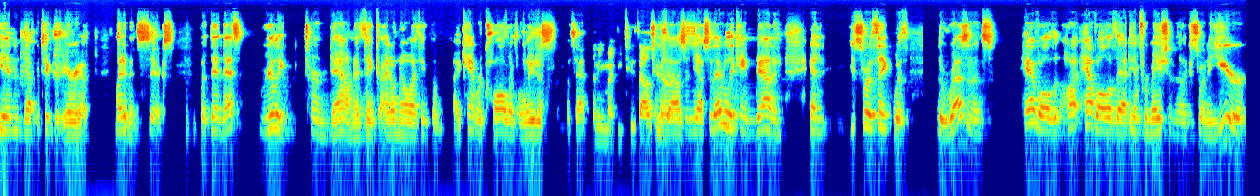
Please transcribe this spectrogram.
in that particular area. Might have been six, but then that's really turned down. I think, I don't know, I think the, I can't recall what the latest, what's that? I think it might be 2000. 2000 yeah so that really came down and and you sort of think with the residents have all the, have all of that information like so in a year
